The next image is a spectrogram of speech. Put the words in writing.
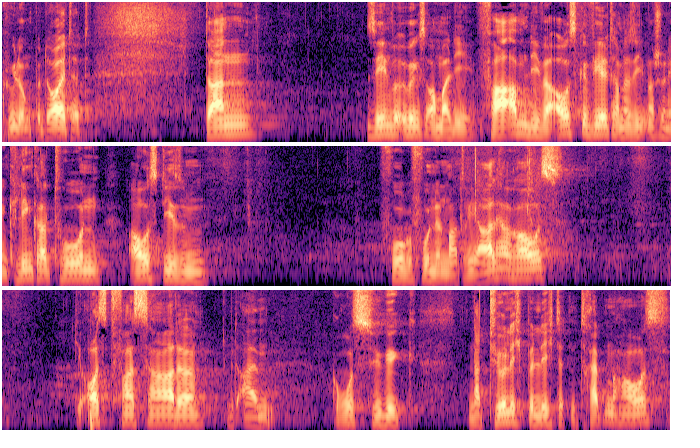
Kühlung bedeutet. Dann sehen wir übrigens auch mal die Farben, die wir ausgewählt haben. Da sieht man schon den Klinkerton aus diesem vorgefundenen Material heraus die Ostfassade mit einem großzügig natürlich belichteten Treppenhaus,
